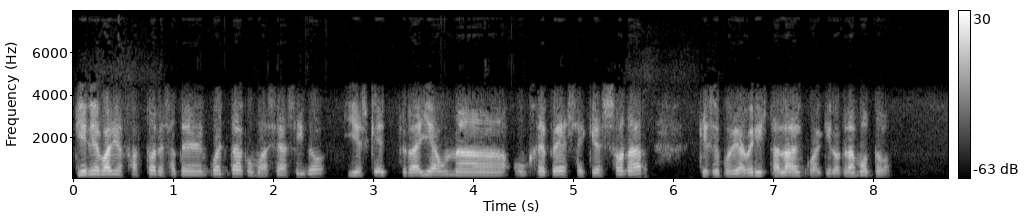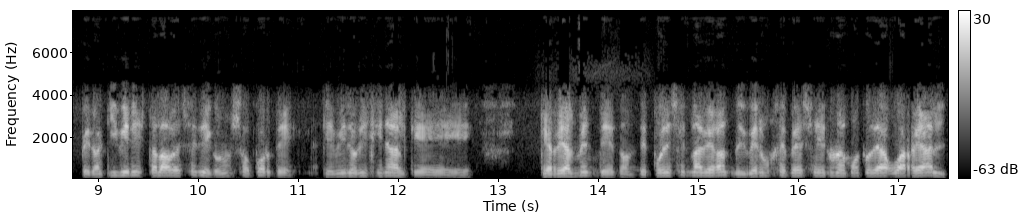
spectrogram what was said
tiene varios factores a tener en cuenta, como así ha sido, y es que traía una, un GPS que es sonar, que se podía haber instalado en cualquier otra moto pero aquí viene instalado de serie con un soporte que viene original que, que realmente donde puedes ir navegando y ver un GPS en una moto de agua real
